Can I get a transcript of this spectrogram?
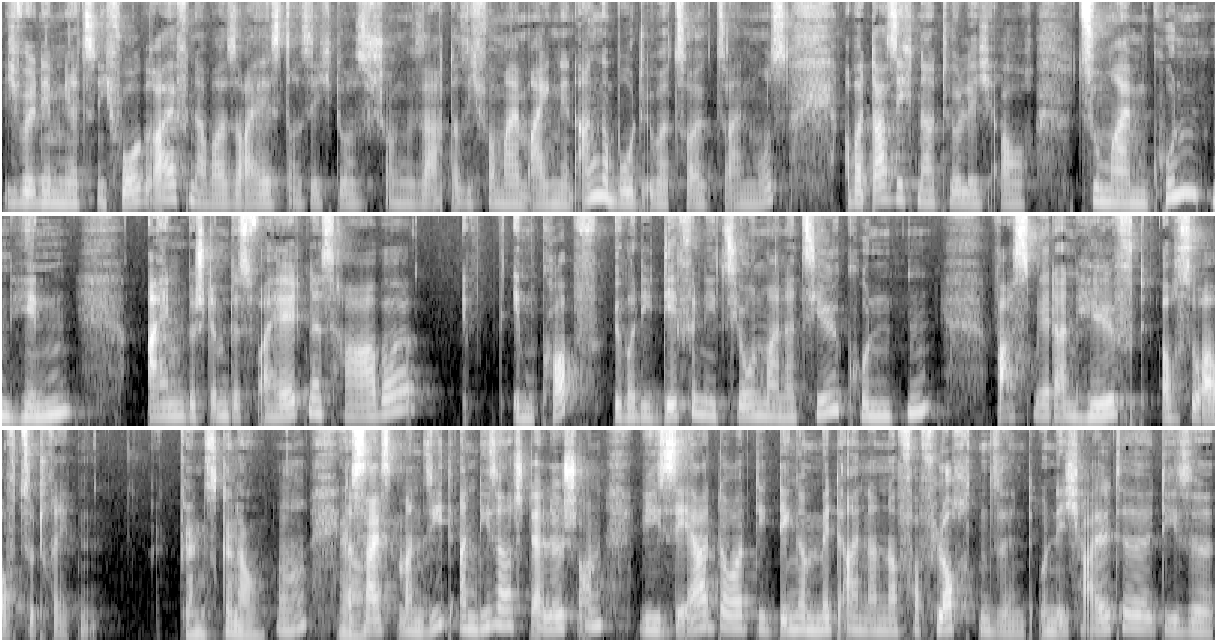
ich will dem jetzt nicht vorgreifen, aber sei es, dass ich, du hast schon gesagt, dass ich von meinem eigenen Angebot überzeugt sein muss, aber dass ich natürlich auch zu meinem Kunden hin ein bestimmtes Verhältnis habe im Kopf über die Definition meiner Zielkunden, was mir dann hilft, auch so aufzutreten. Ganz genau. Ja. Das heißt, man sieht an dieser Stelle schon, wie sehr dort die Dinge miteinander verflochten sind. Und ich halte diese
